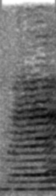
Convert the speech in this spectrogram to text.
मैं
